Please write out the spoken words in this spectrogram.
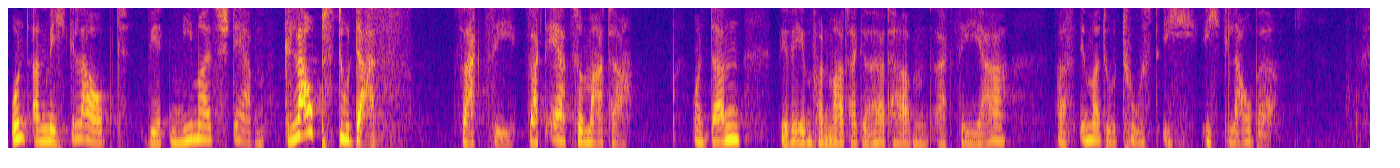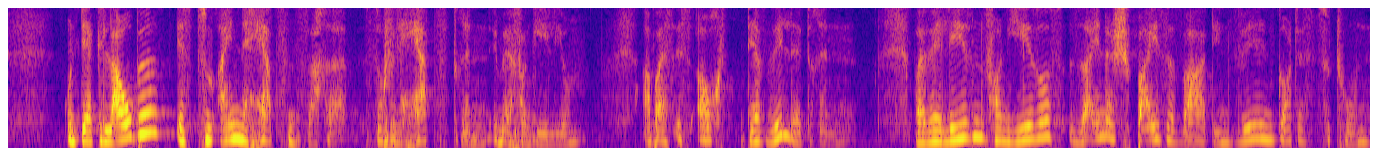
und an mich glaubt, wird niemals sterben. Glaubst du das? sagt sie, sagt er zu Martha. Und dann, wie wir eben von Martha gehört haben, sagt sie, ja, was immer du tust, ich, ich glaube. Und der Glaube ist zum einen eine Herzenssache. So viel Herz drin im Evangelium. Aber es ist auch der Wille drin. Weil wir lesen von Jesus, seine Speise war, den Willen Gottes zu tun.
